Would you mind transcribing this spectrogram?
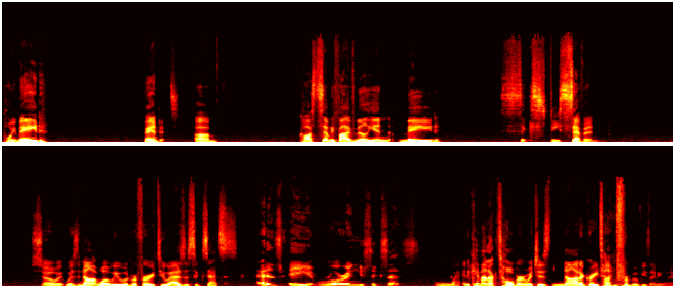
point made. Bandits. Um, cost 75 million, made 67. So it was not what we would refer to as a success. As a roaring success. Ooh, and it came out in October, which is not a great time for movies anyway.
